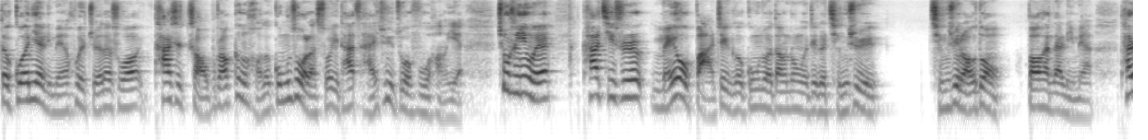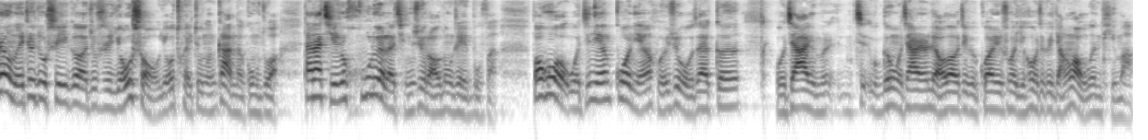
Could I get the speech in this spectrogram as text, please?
的观念里面会觉得说他是找不着更好的工作了，所以他才去做服务行业，就是因为他其实没有把这个工作当中的这个情绪情绪劳动包含在里面，他认为这就是一个就是有手有腿就能干的工作，但他其实忽略了情绪劳动这一部分。包括我今年过年回去，我在跟我家里面，我跟我家人聊到这个关于说以后这个养老问题嘛，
